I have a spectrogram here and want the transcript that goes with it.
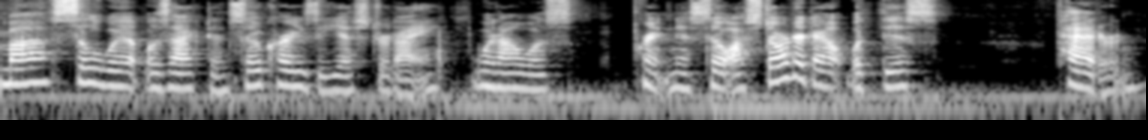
my silhouette was acting so crazy yesterday when I was printing this. So I started out with this pattern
